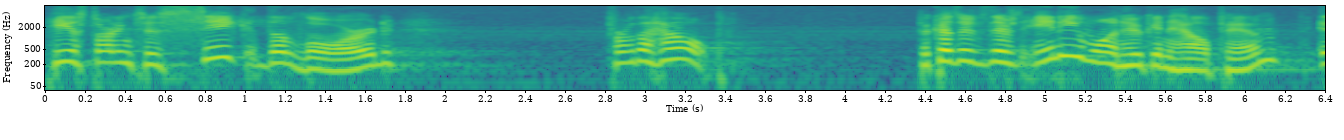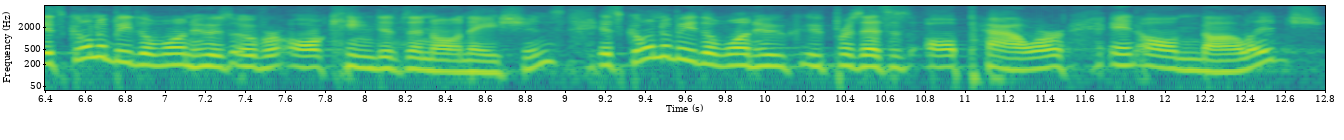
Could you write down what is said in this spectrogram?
he is starting to seek the Lord for the help. Because if there's anyone who can help him, it's going to be the one who is over all kingdoms and all nations. It's going to be the one who, who possesses all power and all knowledge.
